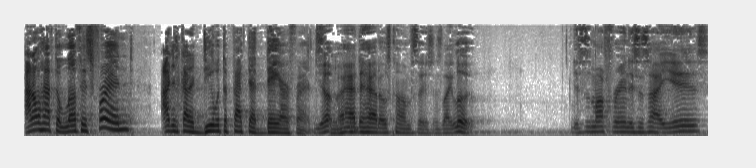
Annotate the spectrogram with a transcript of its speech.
I don't have to love his friend. I just got to deal with the fact that they are friends. Yep, I had to have those conversations. Like, look, this is my friend. This is how he is.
